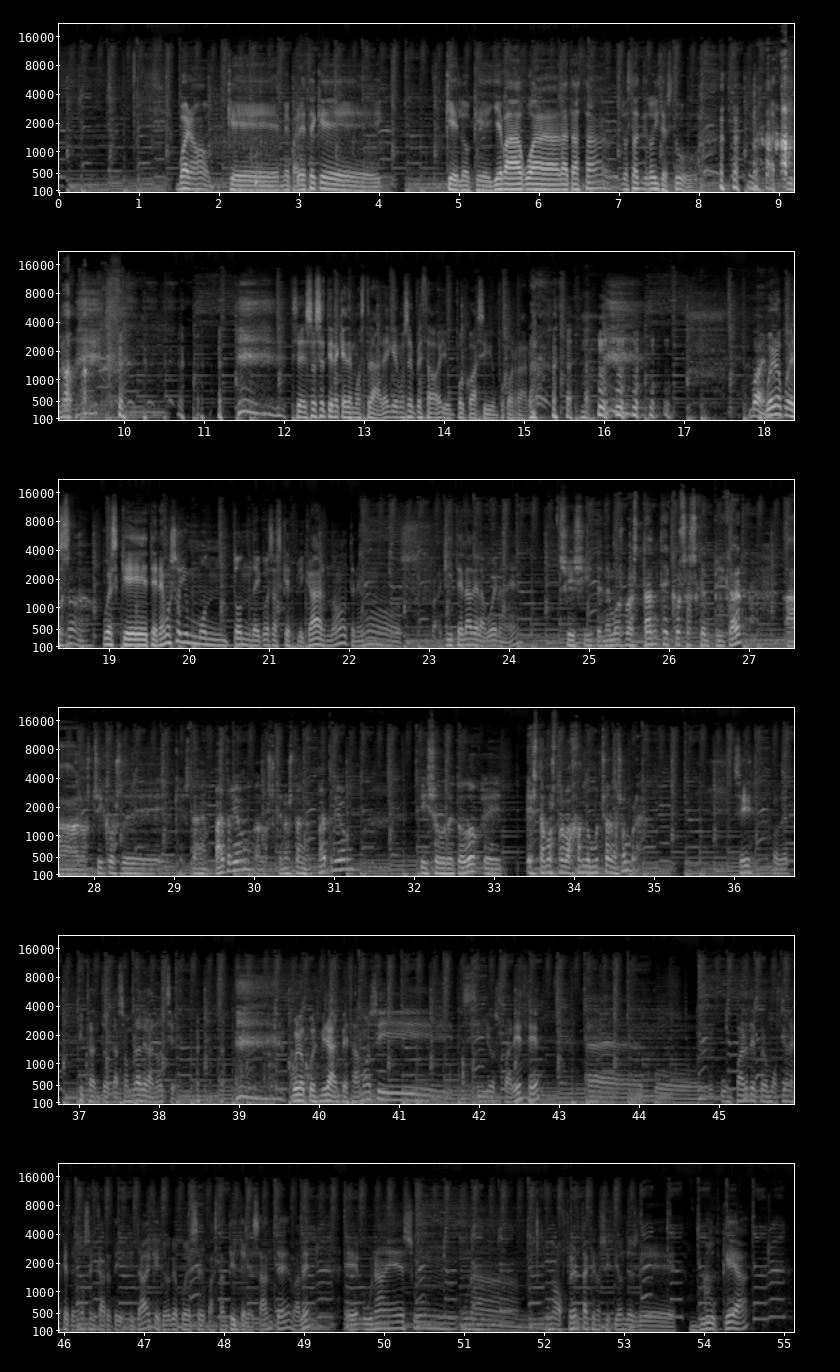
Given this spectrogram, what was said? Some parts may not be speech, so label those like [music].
Bueno, que me parece que, que lo que lleva agua a la taza lo, lo dices tú. [laughs] Aquí no. [laughs] Eso se tiene que demostrar, ¿eh? que hemos empezado hoy un poco así, un poco raro. [laughs] Bueno, pues, pues, pues, que tenemos hoy un montón de cosas que explicar, ¿no? Tenemos aquí tela de la buena, ¿eh? Sí, sí, tenemos bastante cosas que explicar a los chicos de, que están en Patreon, a los que no están en Patreon y sobre todo que estamos trabajando mucho en la sombra. Sí, joder, y tanto en la sombra de la noche. [laughs] bueno, pues mira, empezamos si, si os parece eh, por un par de promociones que tenemos en Carrete Digital que creo que puede ser bastante interesante, ¿vale? Eh, una es una, una, oferta que nos hicieron desde Bluekea,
